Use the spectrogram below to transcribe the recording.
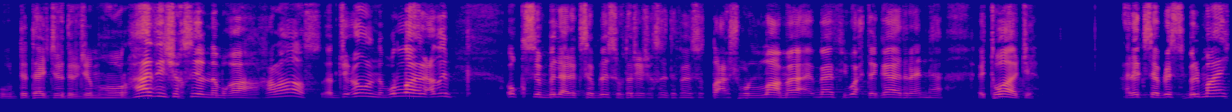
وتجلد الجمهور. هذه الشخصية اللي نبغاها. خلاص ارجعوا لنا والله العظيم أقسم بالله أليكسا بليس وترجع شخصية 2016 والله ما ما في واحدة قادرة إنها تواجه أليكسا بليس بالمايك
